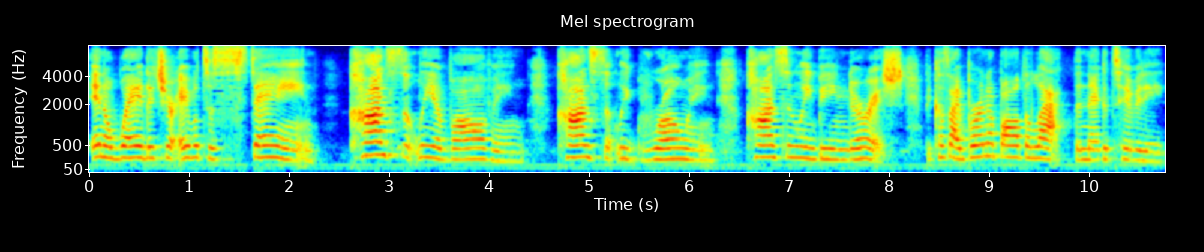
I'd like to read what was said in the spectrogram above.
in a way that you're able to sustain constantly evolving, constantly growing, constantly being nourished because I burn up all the lack, the negativity,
